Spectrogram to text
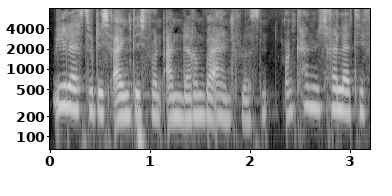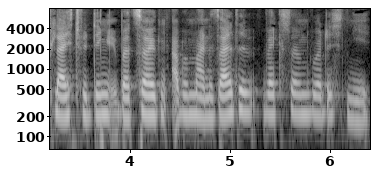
Wie lässt du dich eigentlich von anderen beeinflussen? Man kann mich relativ leicht für Dinge überzeugen, aber meine Seite wechseln würde ich nie.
